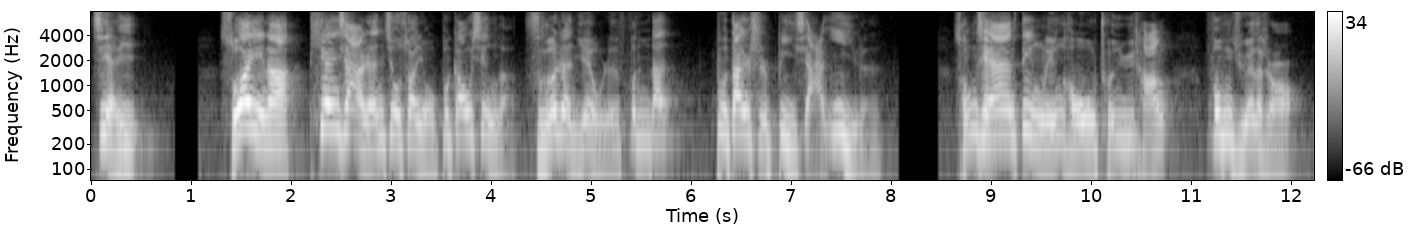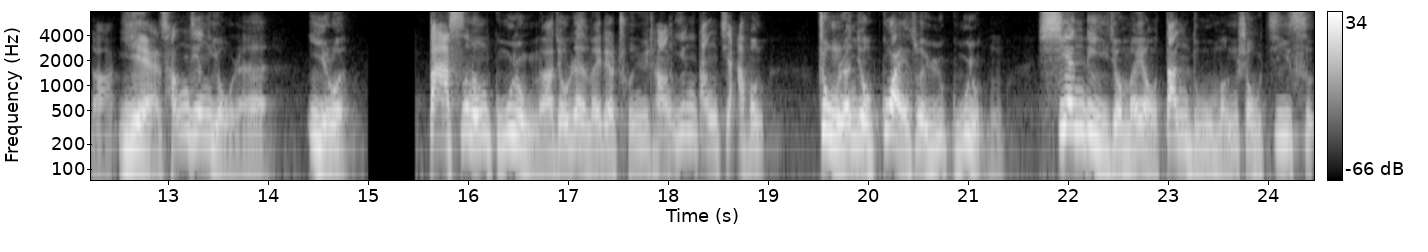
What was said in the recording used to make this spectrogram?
建议，所以呢，天下人就算有不高兴的，责任也有人分担，不单是陛下一人。从前定陵侯淳于长封爵的时候啊，也曾经有人议论。大司农古勇呢就认为这淳于长应当加封，众人就怪罪于古勇，先帝就没有单独蒙受讥刺。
